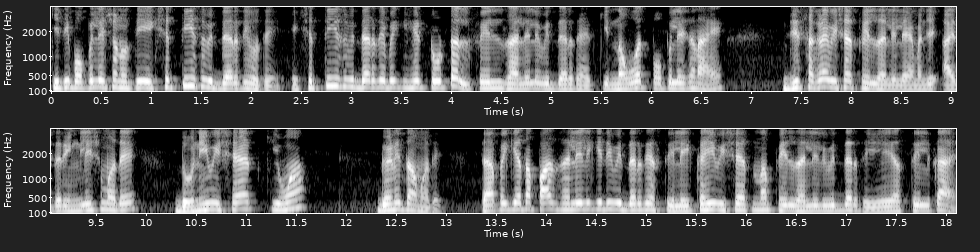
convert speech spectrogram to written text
किती पॉप्युलेशन होती? एकशे तीस विद्यार्थी होते. एकशे तीस विद्यार्थीपैकी हे टोटल फेल झालेले विद्यार्थी आहेत की नव्वद पॉप्युलेशन आहे जी सगळ्या विषयात फेल झालेली आहे. म्हणजे आयदर इंग्लिशमध्ये दोन्ही विषयात किंवा गणितामध्ये. त्यापैकी आता पास झालेली किती विद्यार्थी असतील? एकही विषयात न फेल झालेले विद्यार्थी हे असतील काय?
